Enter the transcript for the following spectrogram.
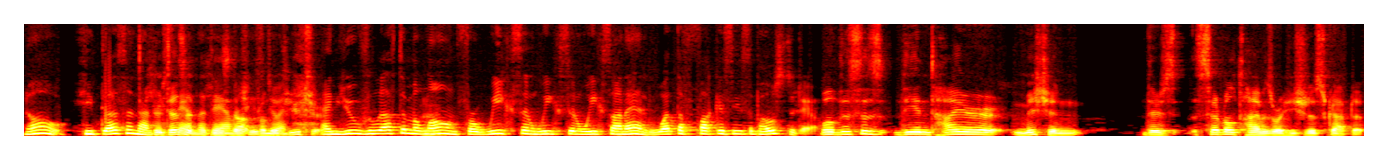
"No, he doesn't he understand doesn't. the He's damage he's from doing." And you've left him alone for weeks and weeks and weeks on end. What the fuck is he supposed to do? Well, this is the entire mission. There's several times where he should have scrapped it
